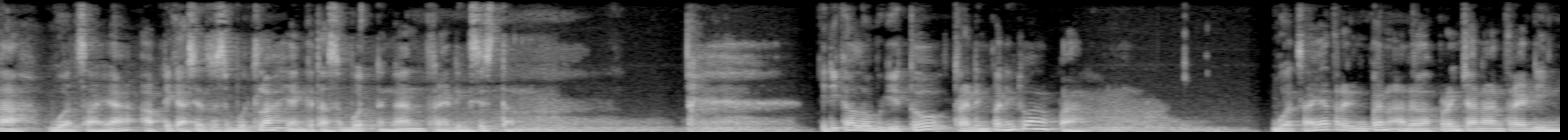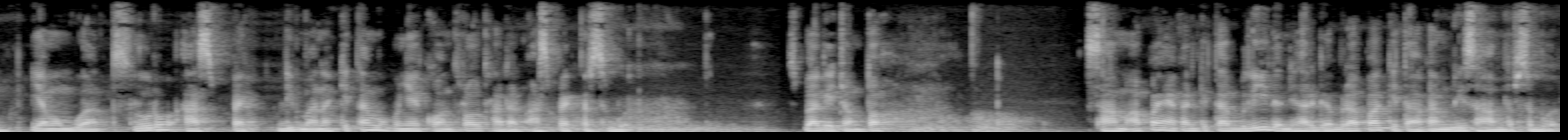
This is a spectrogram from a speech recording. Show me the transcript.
Nah, buat saya, aplikasi tersebutlah yang kita sebut dengan trading system. Jadi kalau begitu, trading plan itu apa? Buat saya, trading plan adalah perencanaan trading yang membuat seluruh aspek di mana kita mempunyai kontrol terhadap aspek tersebut. Sebagai contoh, saham apa yang akan kita beli dan di harga berapa kita akan beli saham tersebut.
